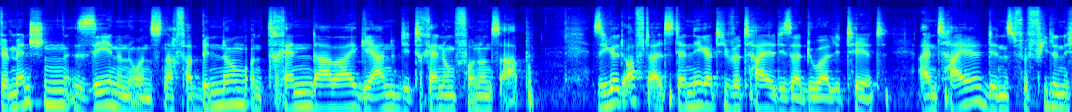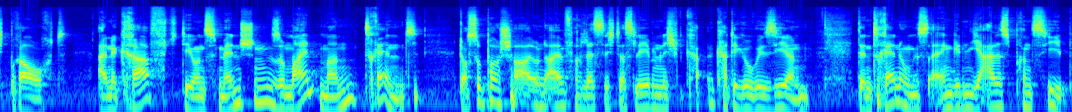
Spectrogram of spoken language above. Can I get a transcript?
Wir Menschen sehnen uns nach Verbindung und trennen dabei gerne die Trennung von uns ab. Sie gilt oft als der negative Teil dieser Dualität, ein Teil, den es für viele nicht braucht, eine Kraft, die uns Menschen, so meint man, trennt. Doch so pauschal und einfach lässt sich das Leben nicht kategorisieren, denn Trennung ist ein geniales Prinzip,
